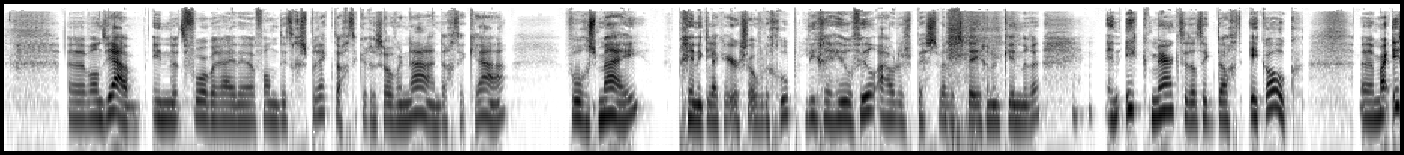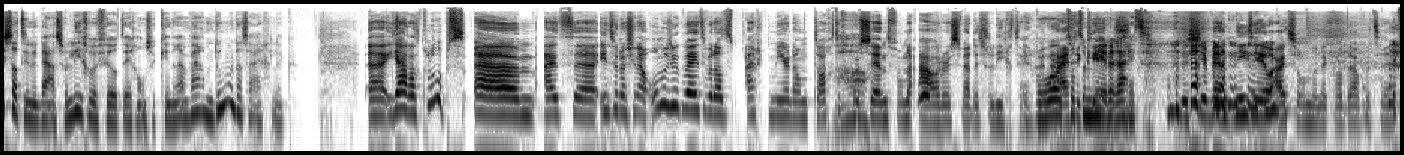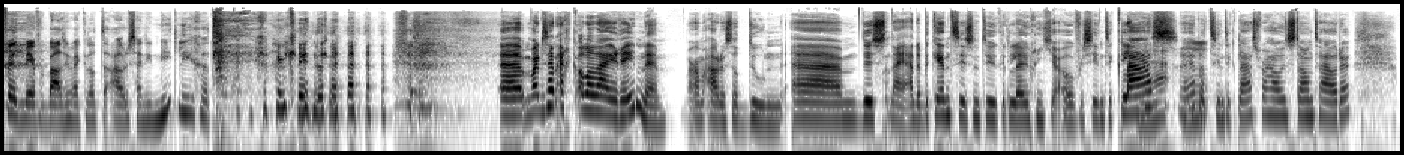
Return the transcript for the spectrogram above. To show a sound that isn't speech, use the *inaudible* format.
Uh, want ja, in het voorbereiden van dit gesprek dacht ik er eens over na. En dacht ik, ja, volgens mij, begin ik lekker eerst over de groep, liegen heel veel ouders best wel eens *laughs* tegen hun kinderen. En ik merkte dat ik dacht, ik ook. Uh, maar is dat inderdaad zo? Liegen we veel tegen onze kinderen? En waarom doen we dat eigenlijk? Uh, ja, dat klopt. Um, uit uh, internationaal onderzoek weten we dat eigenlijk meer dan 80% oh. van de ouders wel eens liegt tegen hun eigen tot de kind. meerderheid. Dus je bent niet heel *laughs* uitzonderlijk wat dat betreft. Ik vind het meer verbazingwekkend dat de ouders zijn die niet liegen *laughs* tegen hun kinderen. Uh, maar er zijn eigenlijk allerlei redenen waarom ouders dat doen. Um, dus nou ja, de bekendste is natuurlijk het leugentje over Sinterklaas. Ja, hè, dat Sinterklaasverhaal in stand houden.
